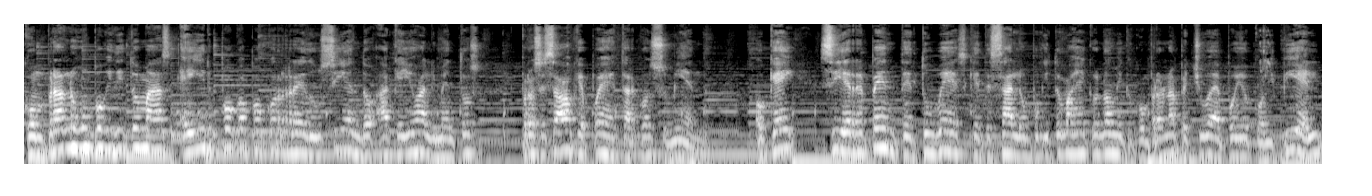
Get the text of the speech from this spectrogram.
comprarlos un poquitito más e ir poco a poco reduciendo aquellos alimentos procesados que puedes estar consumiendo. ¿Ok? Si de repente tú ves que te sale un poquito más económico comprar una pechuga de pollo con piel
